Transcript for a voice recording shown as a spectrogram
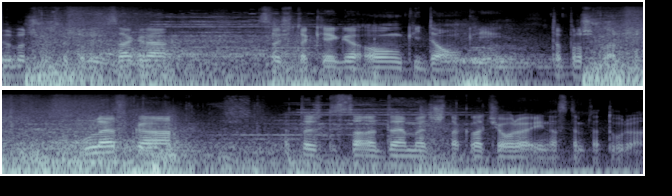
Zobaczymy, co koleś zagra. Coś takiego, onki donki. To proszę bardzo. Ulewka. Ja też dostanę damage na klaciorę i następna tura.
